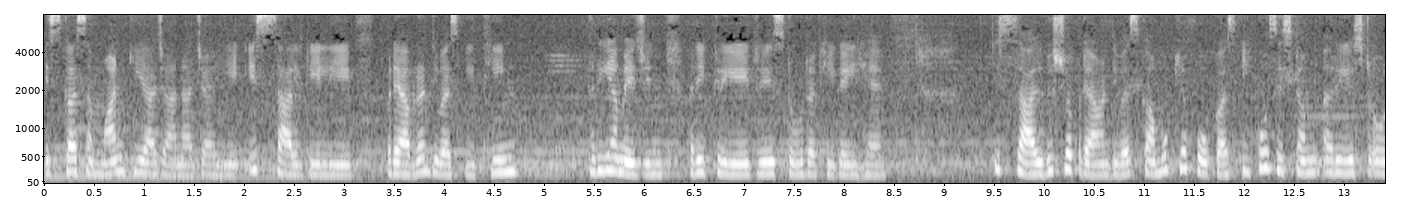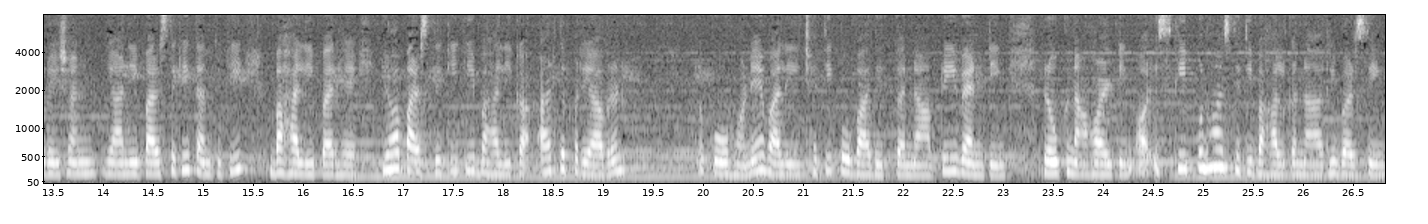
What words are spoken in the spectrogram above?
इसका सम्मान किया जाना चाहिए। इस साल के लिए पर्यावरण दिवस की थीम री अमेजिन रिक्रिएट रिस्टोर रखी गई है। इस साल विश्व पर्यावरण दिवस का मुख्य फोकस इकोसिस्टम रिस्टोरेशन यानी पारिस्थितिकी तंत्र की बहाली पर है। यह पारिस्थितिकी की बहाली का अर्थ पर्यावरण को होने वाली क्षति को बाधित करना, प्रीवेंटिंग, रोकना, हॉल्टिंग और इसकी पुनः स्थिति बहाल करना, रिवर्सिंग।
